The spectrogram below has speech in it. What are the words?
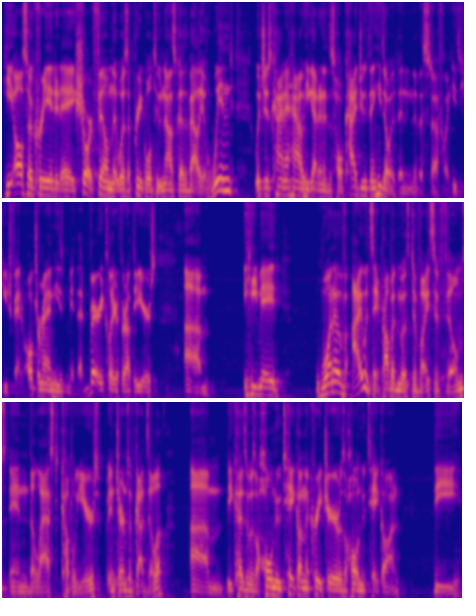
he also created a short film that was a prequel to Nausicaä: The Valley of Wind, which is kind of how he got into this whole kaiju thing. He's always been into this stuff. Like he's a huge fan of Ultraman. He's made that very clear throughout the years. Um, he made one of I would say probably the most divisive films in the last couple years in terms of Godzilla, um, because it was a whole new take on the creature. It was a whole new take on the.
